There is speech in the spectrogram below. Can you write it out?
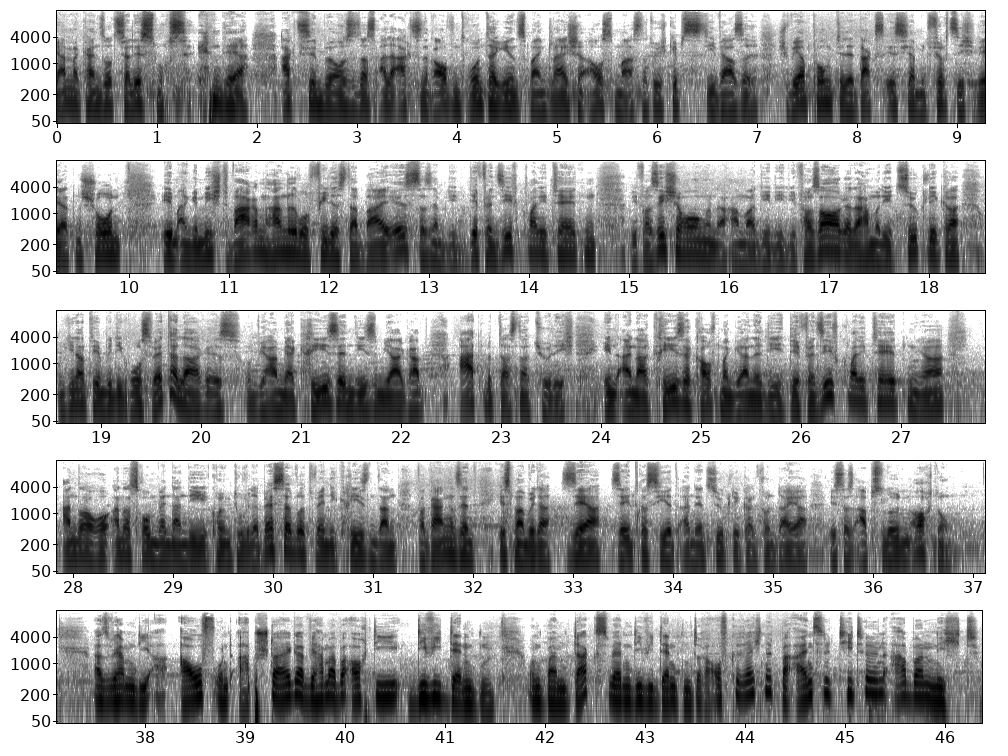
Wir haben ja keinen Sozialismus in der Aktienbörse, dass alle Aktien rauf und runter gehen, und zwar in gleichem Ausmaß. Natürlich gibt es diverse Schwerpunkte. Der DAX ist ja mit 40 Werten schon eben ein gemischt Warenhandel, wo vieles dabei ist. Das sind die Defensivqualitäten, die Versicherungen, da haben wir die, die, die Versorger, da haben wir die Zykliker. Und je nachdem, wie die Großwetterlage ist, und wir haben ja Krise in diesem Jahr gehabt, atmet das natürlich. In einer Krise kauft man gerne die Defensivqualitäten, ja, andersrum, wenn dann die Konjunktur wieder besser wird, wenn die Krisen dann vergangen sind, ist man wieder sehr, sehr interessiert an den Zyklikern. Von daher ist das absolut in Ordnung. Also wir haben die Auf- und Absteiger, wir haben aber auch die Dividenden. Und beim DAX werden Dividenden draufgerechnet, bei Einzeltiteln aber nicht.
